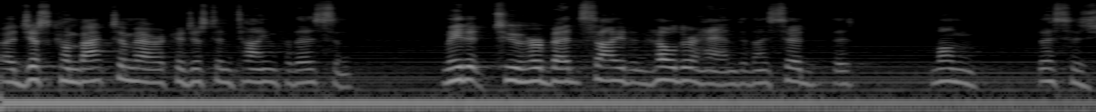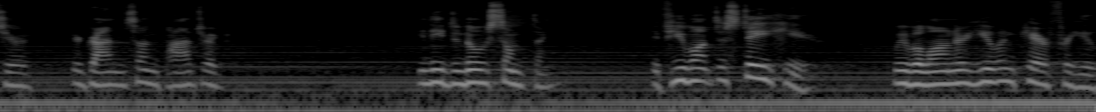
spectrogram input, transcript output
I'd just come back to America just in time for this, and made it to her bedside and held her hand. And I said, Mom, this is your your grandson, Patrick. You need to know something. If you want to stay here, we will honor you and care for you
